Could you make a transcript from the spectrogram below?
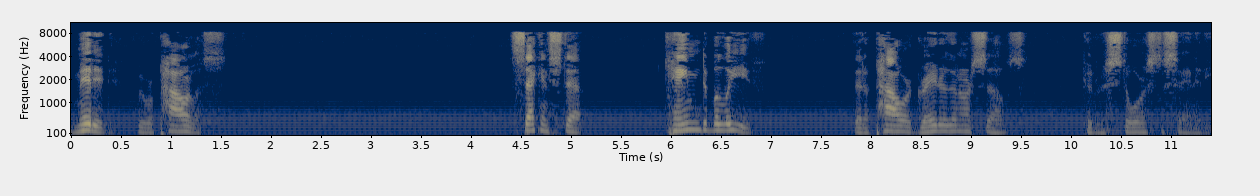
Admitted we were powerless. Second step came to believe that a power greater than ourselves could restore us to sanity.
